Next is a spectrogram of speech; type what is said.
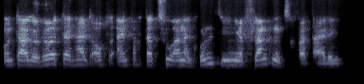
und da gehört dann halt auch einfach dazu, an der Grundlinie Flanken zu verteidigen.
